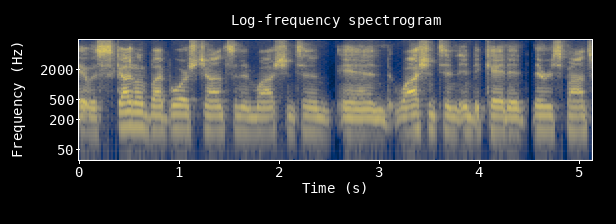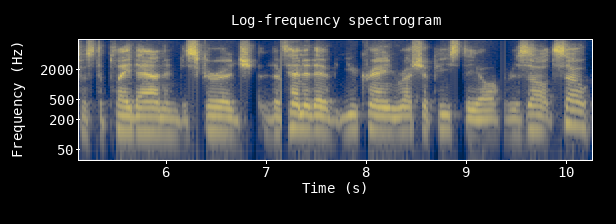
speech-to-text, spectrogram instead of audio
It was scuttled by Boris Johnson in Washington, and Washington indicated their response was to play down and discourage the tentative Ukraine Russia peace deal results. So,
